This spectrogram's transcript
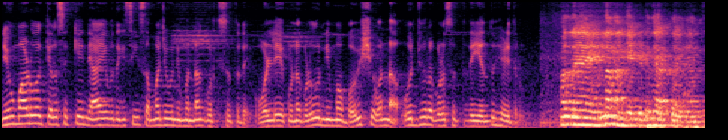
ನೀವು ಮಾಡುವ ಕೆಲಸಕ್ಕೆ ನ್ಯಾಯ ಒದಗಿಸಿ ಸಮಾಜವು ನಿಮ್ಮನ್ನು ಗುರುತಿಸುತ್ತದೆ. ಒಳ್ಳೆಯ ಗುಣಗಳು ನಿಮ್ಮ ಭವಿಷ್ಯವನ್ನು ಉಜ್ವಲಗೊಳಿಸುತ್ತದೆ ಎಂದು ಹೇಳಿದರು. ಆದ್ರೆ ಎಲ್ಲ ನನಗೆ ಕೆಟ್ಟದೇ ಇದೆ ಅಂತ.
